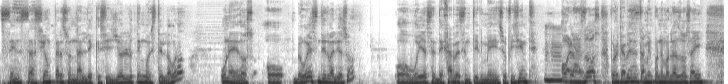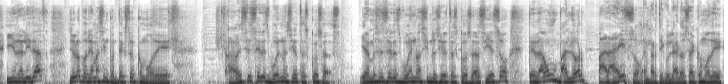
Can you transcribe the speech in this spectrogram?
sensación personal de que si yo lo tengo este logro, una de dos, o me voy a sentir valioso. O voy a dejar de sentirme insuficiente. O las dos, porque a veces también ponemos las dos ahí. Y en realidad, yo lo podría más en contexto como de. A veces eres bueno en ciertas cosas. Y además eres bueno haciendo ciertas cosas y eso te da un valor para eso en particular. O sea, como de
